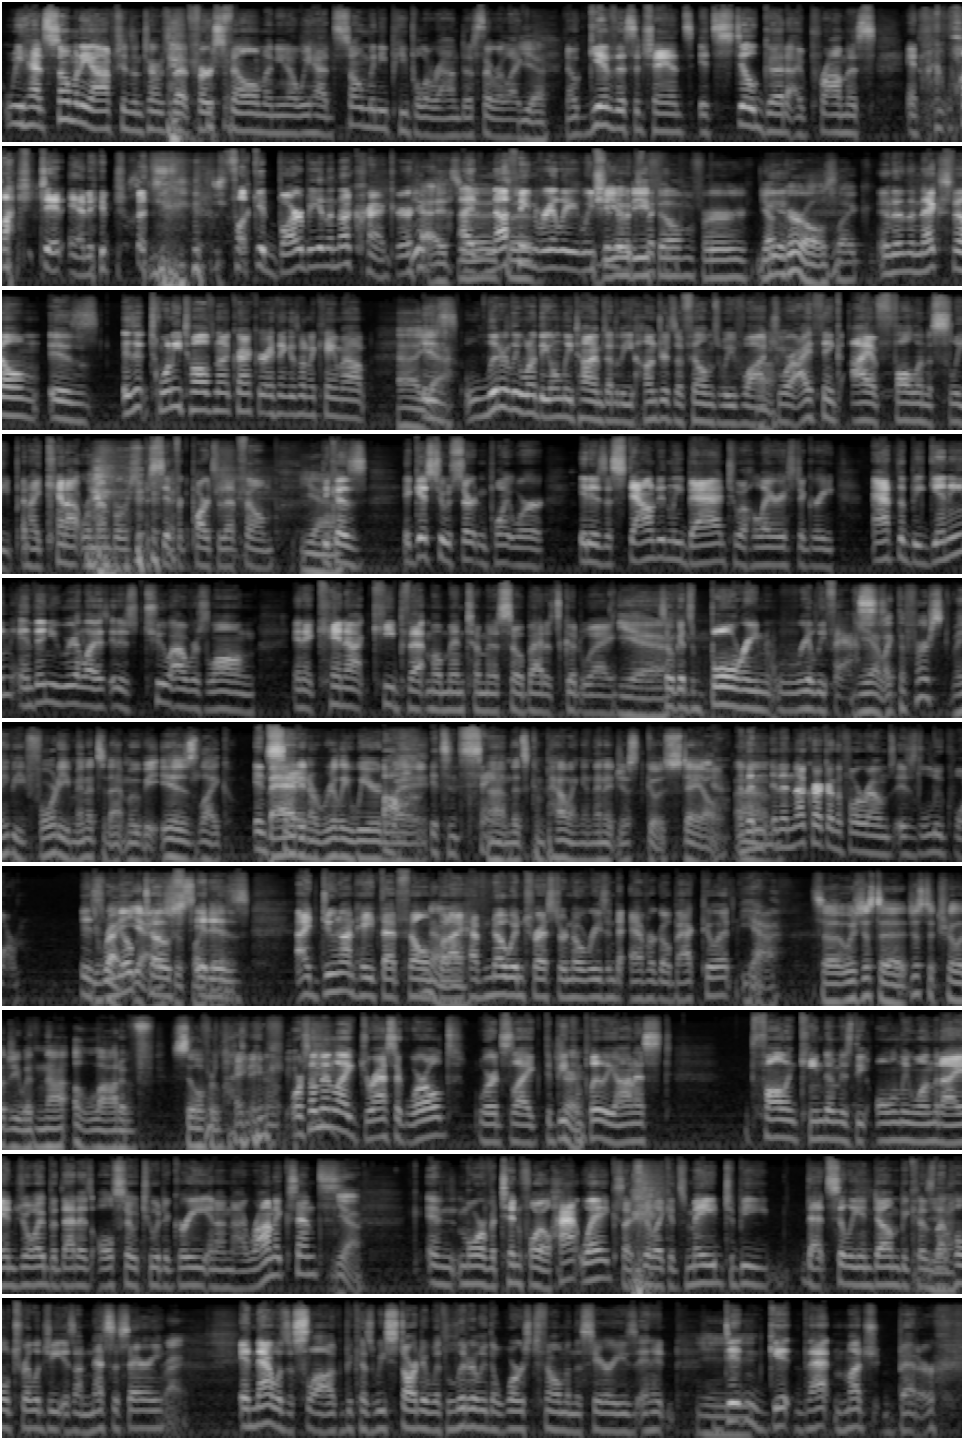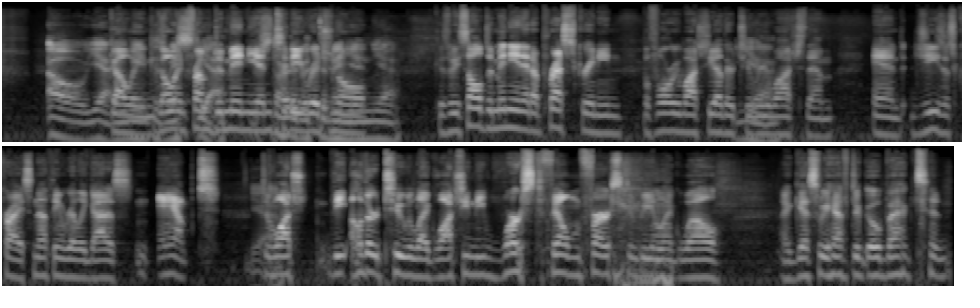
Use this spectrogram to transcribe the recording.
we had so many options in terms of that first film, and you know we had so many people around us that were like, Yeah. "No, give this a chance. It's still good, I promise." And we watched it, and it was fucking Barbie and the Nutcracker. Yeah, it's I a- it's nothing a really. We should have VOD film for young Yeah. girls. Like, And then the next film is is it 2012 Nutcracker? I think is when it came out. Uh, yeah. is literally one of the only times out of the hundreds of films we've watched where I think I have fallen asleep and I cannot remember specific parts of that film Yeah. because it gets to a certain point where it is astoundingly bad to a hilarious degree at the beginning, and then you realize it is two hours long and it cannot keep that momentum in a so bad it's good way. Yeah. So it gets boring really fast. yeah, like the first maybe 40 minutes of that movie is like bad in a really weird Oh, way. it's insane. Um, that's compelling, and then it just goes stale. Yeah. And then Um, and then Nutcracker on the Four Realms is lukewarm. Is Right, milk yeah, toast. like it a- is. I do not hate that film, but I have no interest or no reason to ever go back to it. yeah. So it was just a just a trilogy with not a lot of silver lining. Or something like Jurassic World, where it's like, to be Sure. completely honest, Fallen Kingdom is the only one that I enjoy, but that is also to a degree in an ironic sense, yeah. in more of a tinfoil hat way, because I feel like it's made to be that silly and dumb because that whole trilogy is unnecessary. Right. and that was a slog because we started with literally the worst film in the series and it Ye- didn't get that much better Oh yeah. Going- mean going we from yeah, Dominion to the original. Dominion, yeah. because we saw dominion at a press screening before we watched the other two Yeah. rewatch them and jesus christ nothing really got us amped Yeah. to watch the other two like watching the worst film first and being like well i guess we have to go back to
